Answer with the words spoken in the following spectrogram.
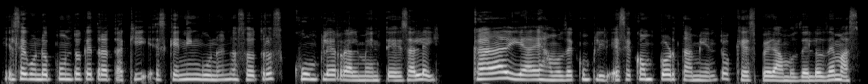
Y el segundo punto que trata aquí es que ninguno de nosotros cumple realmente esa ley. Cada día dejamos de cumplir ese comportamiento que esperamos de los demás.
